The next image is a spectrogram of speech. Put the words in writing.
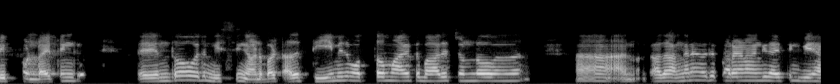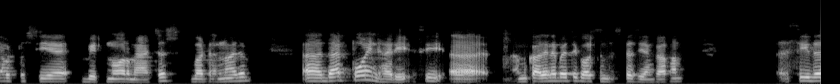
ഡിപ്പ് ഉണ്ട്. ഐ തിങ്ക് എന്തോ ഒരു മിസ്സിംഗ് ആണ്. ബട്ട് അത് ടീമിന് മൊത്തമായിട്ട് ബാധിച്ചുണ്ടോ എന്ന് അത് അങ്ങനെ ഒരു പറയണമെങ്കിൽ I think we have to see a bit more matches but എന്നാലും ദാറ്റ് പോയിന്റ് ഹരി സി നമുക്ക് അതിനെപ്പറ്റി കുറച്ച് ഡിസ്കസ് ചെയ്യാം. കാരണം see the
